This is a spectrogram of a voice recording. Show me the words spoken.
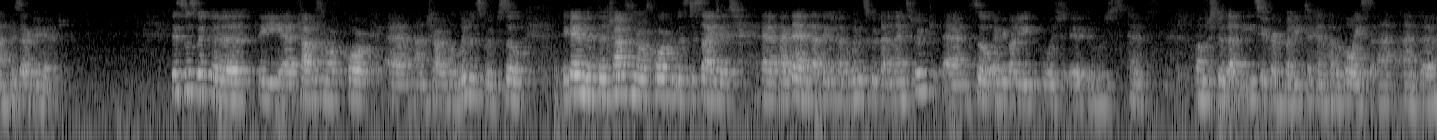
and preserving it. This was with the, the uh, North Cork um, and Charleville Women's Group. So again, with the in North Cork, it was decided uh, by them that they would have a women's group and a men's group. Um, so everybody would, uh, it was kind of understood that it'd be easier for everybody to kind of have a voice and, and um,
